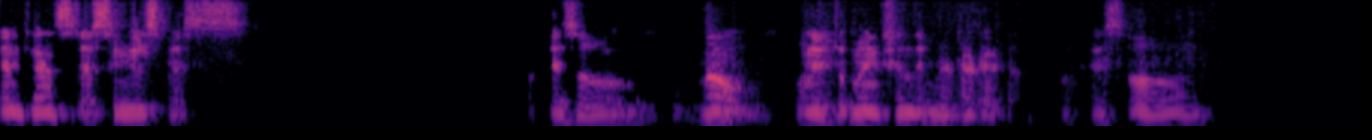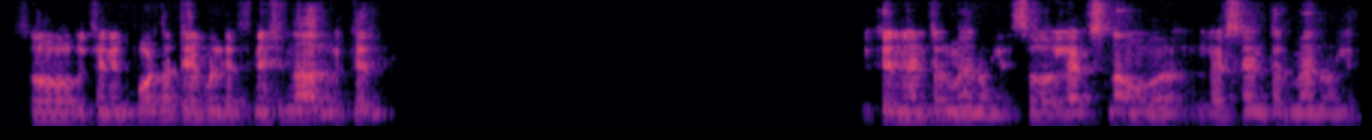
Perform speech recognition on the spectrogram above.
and consider single space. Okay, so now we need to mention the metadata. Okay, so so we can import the table definition or we can we can enter manually. So let's now uh, let's enter manually.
